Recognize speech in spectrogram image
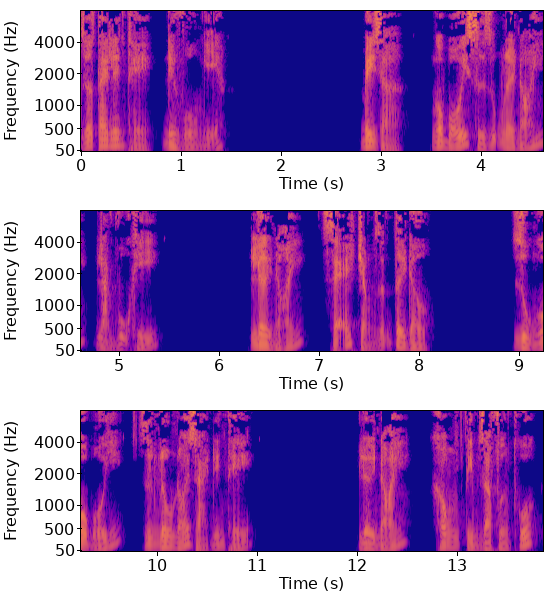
giơ tay lên thể đều vô nghĩa. Bây giờ, ngô bối sử dụng lời nói làm vũ khí. Lời nói sẽ chẳng dẫn tới đâu. Dù ngô bối dừng lâu nói dài đến thế. Lời nói không tìm ra phương thuốc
